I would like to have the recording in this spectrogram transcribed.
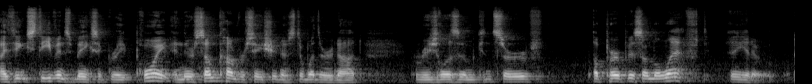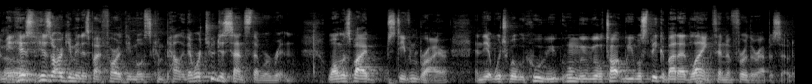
I think Stevens makes a great point, and there's some conversation as to whether or not originalism can serve a purpose on the left. You know, I mean, his, his argument is by far the most compelling. There were two dissents that were written. One was by Stephen Breyer, and the, which will, who, whom we will talk, we will speak about at length in a further episode.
